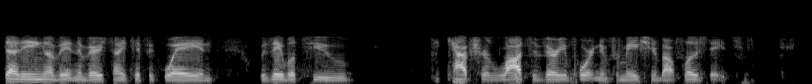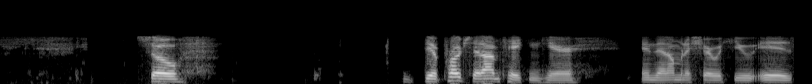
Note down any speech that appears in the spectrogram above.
studying of it in a very scientific way and was able to capture lots of very important information about flow states. So the approach that I'm taking here and that I'm going to share with you is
